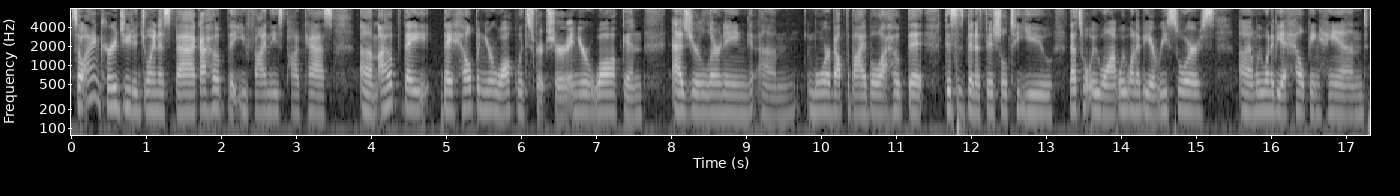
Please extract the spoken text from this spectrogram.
So I encourage you to join us back. I hope that you find these podcasts um, I hope they they help in your walk with Scripture and your walk and as you're learning um, more about the Bible. I hope that this is beneficial to you. That's what we want. We want to be a resource. Um, we want to be a helping hand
